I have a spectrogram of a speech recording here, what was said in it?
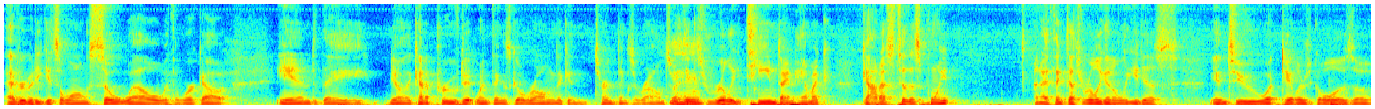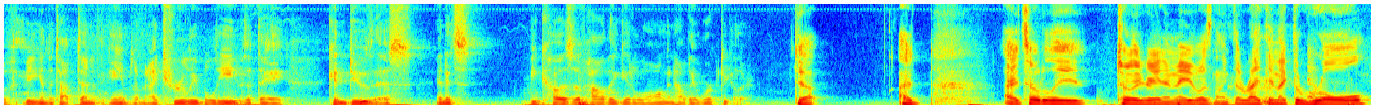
Everybody gets along so well with the workout and they you know they kind of proved it when things go wrong they can turn things around. So i think mm-hmm. it's really team dynamic got us to this point and i think that's really going to lead us into what taylor's goal is of being in the top 10 at the games. I mean i truly believe that they can do this and it's because of how they get along and how they work together. Yeah, I I totally totally agree, and it maybe it wasn't like the right thing, like the role,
